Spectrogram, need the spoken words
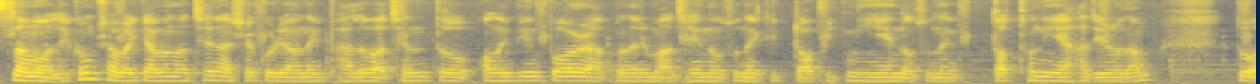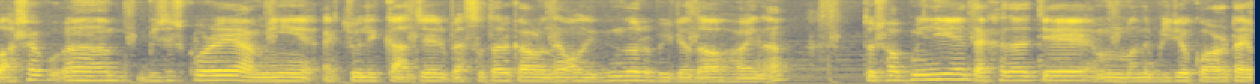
আসসালামু আলাইকুম। সবাই কেমন আছেন? আশা করি অনেক ভালো আছেন। তো অনেকদিন পর আপনাদের মাঝে নতুন একটি টপিক নিয়ে, নতুন এক তথ্য নিয়ে হাজির হলাম। তো আশা বিশেষ করে আমি অ্যাকচুয়ালি কাজের ব্যস্ততার কারণে অনেকদিন ধরে ভিডিও দেওয়া হয় না। তো সব মিলিয়ে দেখা যায় যে মানে ভিডিও করাটাই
